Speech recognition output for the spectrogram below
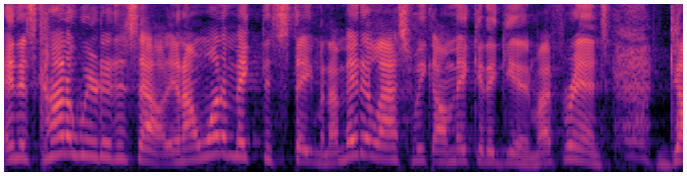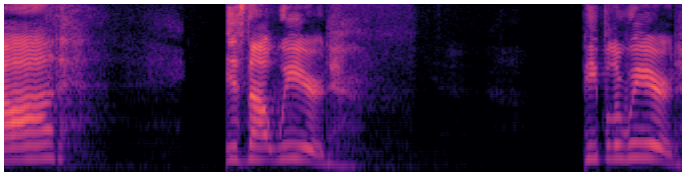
And it's kind of weirded us out. And I want to make this statement. I made it last week, I'll make it again. My friends, God is not weird. People are weird.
